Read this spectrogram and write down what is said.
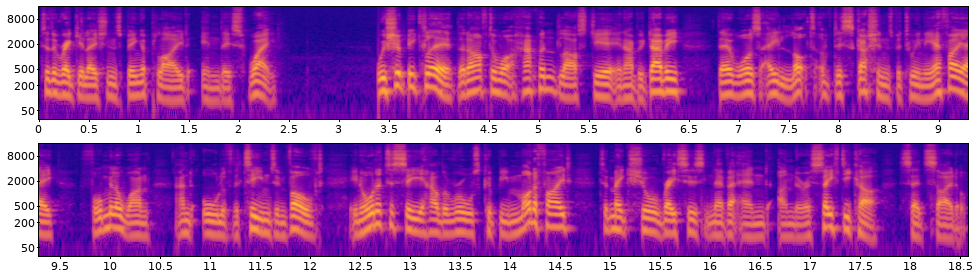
to the regulations being applied in this way. We should be clear that after what happened last year in Abu Dhabi, there was a lot of discussions between the FIA Formula One, and all of the teams involved in order to see how the rules could be modified to make sure races never end under a safety car, said Seidl.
